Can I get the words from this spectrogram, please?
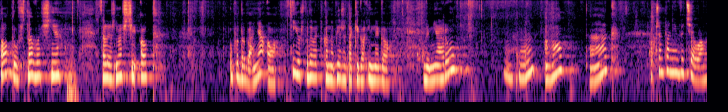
Otóż to właśnie w zależności od upodobania. O, i już pudełeczko nabierze takiego innego wymiaru. O, tak. A czym Pani wycięła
